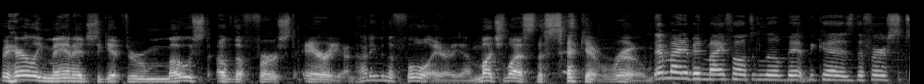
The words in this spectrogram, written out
barely managed to get through most of the first area, not even the full area, much less the second room. That might have been my fault a little bit because the first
